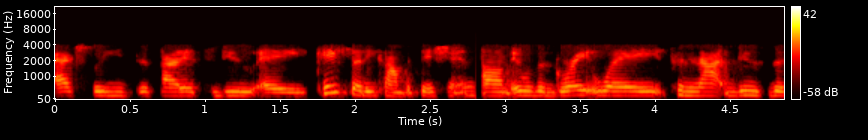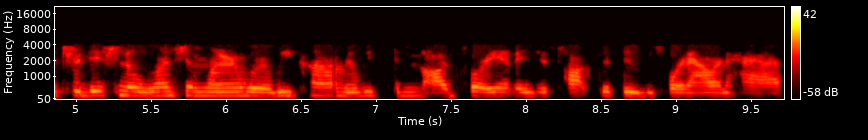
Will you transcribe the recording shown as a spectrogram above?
actually decided to do a case study competition. Um, it was a great way to not do the traditional lunch and learn where we come and we sit in the auditorium and just talk to students for an hour and a half,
